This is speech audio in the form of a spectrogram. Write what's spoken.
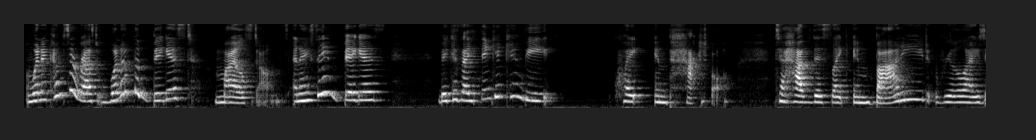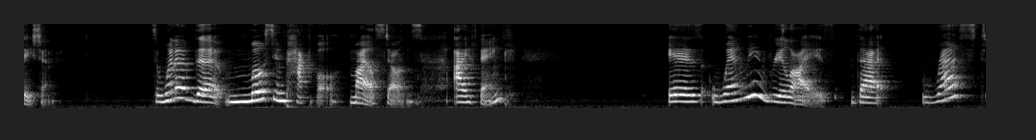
And when it comes to rest, one of the biggest milestones, and I say biggest because I think it can be quite impactful, to have this like embodied realization. So, one of the most impactful milestones, I think, is when we realize that rest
